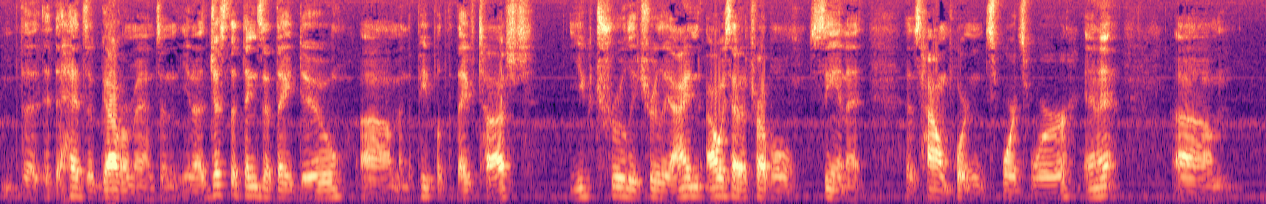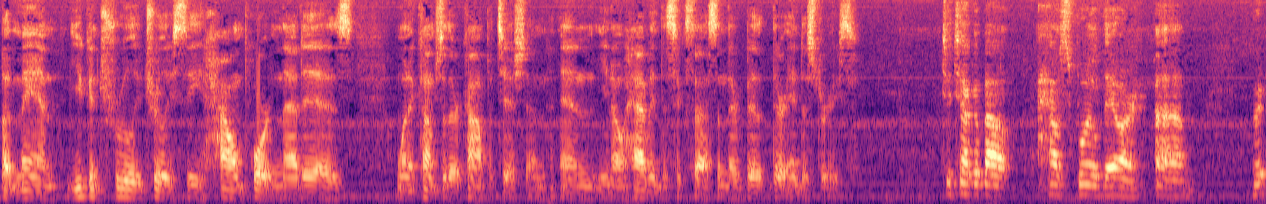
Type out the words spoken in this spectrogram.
the the heads of government and you know just the things that they do um, and the people that they've touched. You truly, truly, I always had a trouble seeing it as how important sports were in it. Um, but man, you can truly, truly see how important that is when it comes to their competition and you know having the success in their their industries. to talk about how spoiled they are. Um, we're,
